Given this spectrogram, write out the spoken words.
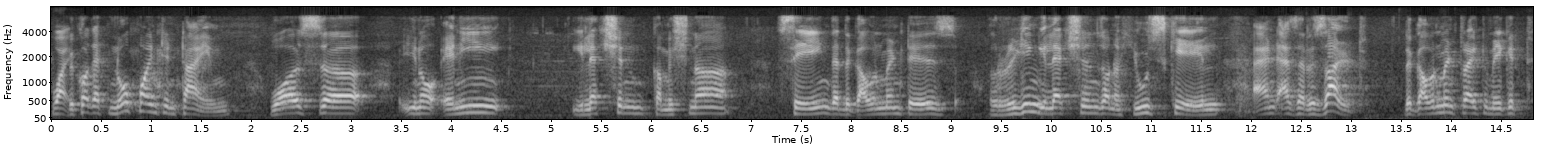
Why? Because at no point in time was, uh, you know, any election commissioner saying that the government is rigging elections on a huge scale and as a result the government tried to make it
